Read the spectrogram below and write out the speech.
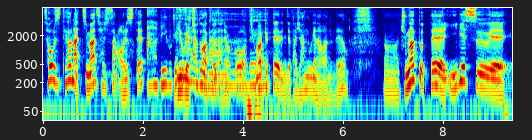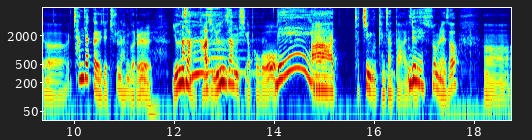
서울에서 태어났지만 사실상 어렸을 때 아, 미국에서 미국에 초등학교도 다녔고 네. 중학교 때 이제 다시 한국에 나왔는데요. 어, 중학교 때 EBS의 어, 창작가요제 출연한 거를 윤상 아~ 가수 윤상 씨가 보고 네. 아 저 친구 괜찮다 그래서 네. 수소문해서 어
